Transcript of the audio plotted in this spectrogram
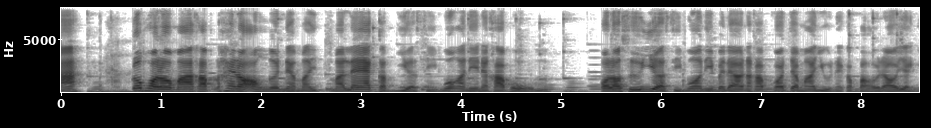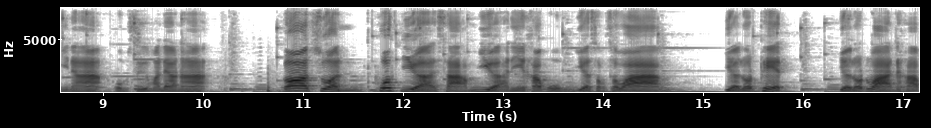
นะ ก็พอเรามาครับให้เราเอาเงินเนี่ยมามาแลกกับเหยื่อสีม่วงอันนี้นะครับผมพอเราซื้อเหยื่อสีม่วงนี้ไปแล้วนะครับ ก็จะมาอยู่ในกระเป๋าเราอย่างนี้นะฮะผมซื้อมาแล้วนะฮะก็ส่วนพวกเหยื่อ 3 เหยื่ออันนี้ครับผมเหยื่อสองสว่าง เหยื่อรสเผ็ดเหยื่อรสหวานนะครับ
